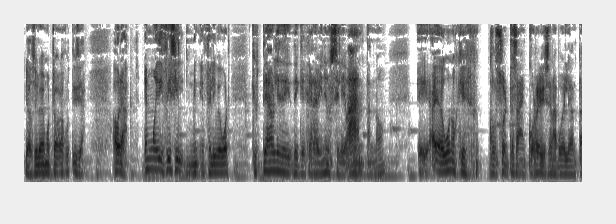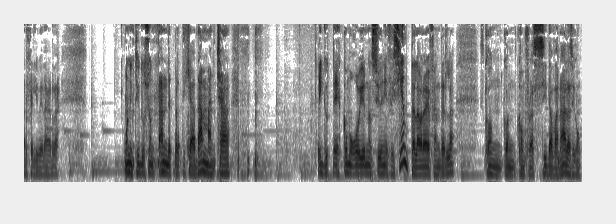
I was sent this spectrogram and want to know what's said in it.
Y así lo ha demostrado la justicia. Ahora, es muy difícil, Felipe Ward, que usted hable de, que carabineros se levantan, ¿no? Eh, hay algunos que con suerte saben correr y se van a poder levantar, Felipe, la verdad. Una institución tan desprestigiada, tan manchada, y que ustedes como gobierno han sido ineficientes a la hora de defenderla, con, con, con frasecitas banales, así como,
